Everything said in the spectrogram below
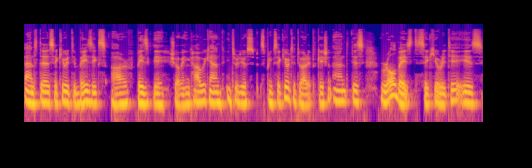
and the security basics are basically showing how we can introduce Spring Security to our application and this role-based security is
